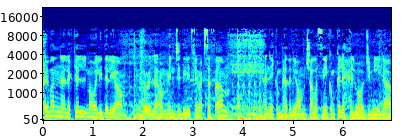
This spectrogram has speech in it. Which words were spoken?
أيضا لكل مواليد اليوم نقول لهم من جديد في مكسف أم نهنيكم بهذا اليوم إن شاء الله سنينكم كلها حلوة وجميلة.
